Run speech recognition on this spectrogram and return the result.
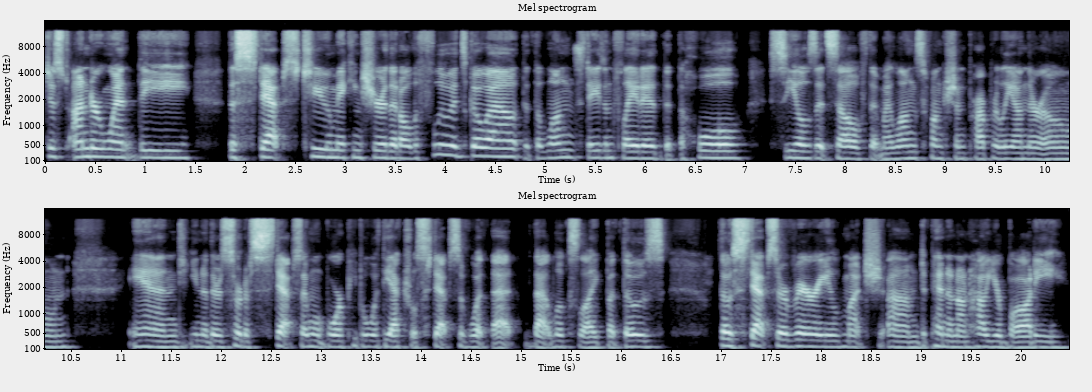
just underwent the the steps to making sure that all the fluids go out, that the lung stays inflated, that the hole seals itself, that my lungs function properly on their own. And you know, there's sort of steps. I won't bore people with the actual steps of what that that looks like, but those those steps are very much um, dependent on how your body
